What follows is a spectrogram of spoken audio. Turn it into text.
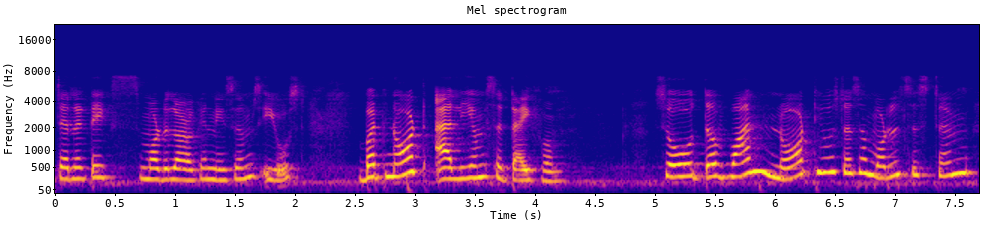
genetics model organisms used but not allium sativum. So the one not used as a model system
